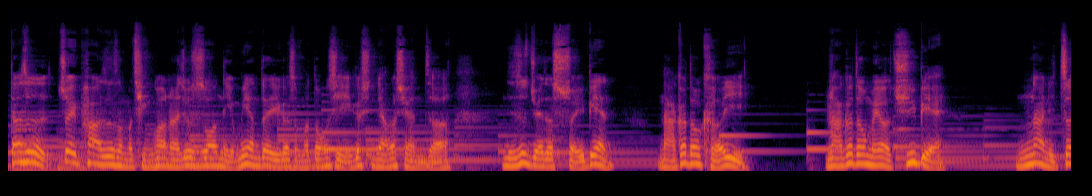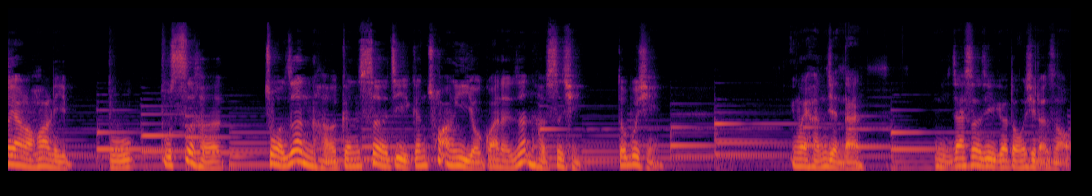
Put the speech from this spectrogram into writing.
但是最怕是什么情况呢？就是说你面对一个什么东西，一个两个选择，你是觉得随便哪个都可以，哪个都没有区别，那你这样的话，你不不适合做任何跟设计、跟创意有关的任何事情都不行。因为很简单，你在设计一个东西的时候，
